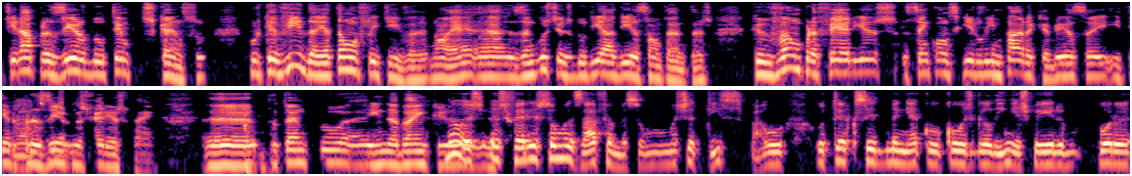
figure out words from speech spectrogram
tirar prazer do tempo de descanso, porque a vida é tão aflitiva, não é? As angústias do dia a dia são tantas que vão para férias sem conseguir limpar a cabeça e ter ah, prazer nas férias que têm. portanto, ainda bem que. Não, as, as férias são uma záfama, são uma chatice, pá. O, o ter que sair de manhã com, com as galinhas para ir pôr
